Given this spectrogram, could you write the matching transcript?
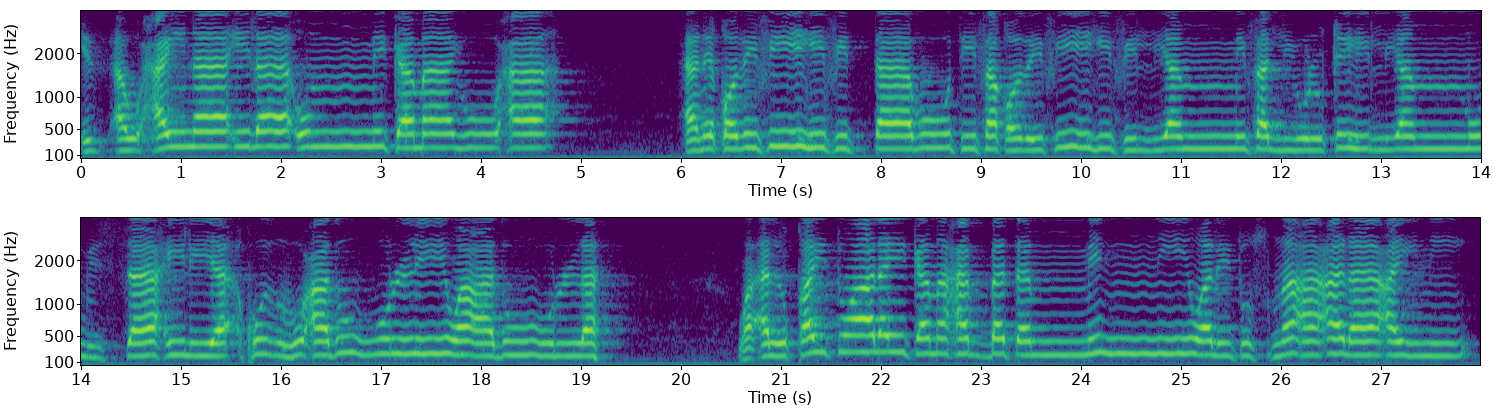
إِذْ أَوْحَيْنَا إِلَى أُمِّكَ مَا يُوحَى أَنِ اقْذِفِيهِ فِي التَّابُوتِ فَاقْذِفِيهِ فِي الْيَمِّ فَلْيُلْقِهِ الْيَمُّ بِالسَّاحِلِ يَأْخُذْهُ عَدُوٌّ لِّي وَعَدُوٌّ لَّهُ وَأَلْقَيْتُ عَلَيْكَ مَحَبَّةً مِّنِّي وَلِتُصْنَعَ عَلَى عَيْنِي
